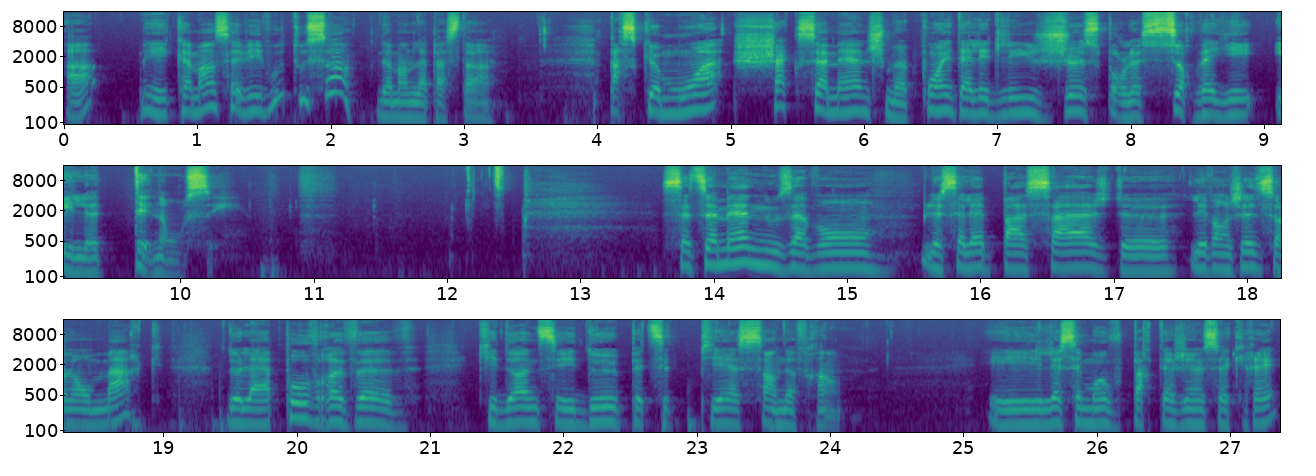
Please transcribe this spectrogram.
Ah, mais comment savez-vous tout ça? demande le pasteur parce que moi, chaque semaine, je me pointe à l'église juste pour le surveiller et le dénoncer. Cette semaine, nous avons le célèbre passage de l'Évangile selon Marc de la pauvre veuve qui donne ses deux petites pièces en offrande. Et laissez-moi vous partager un secret.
